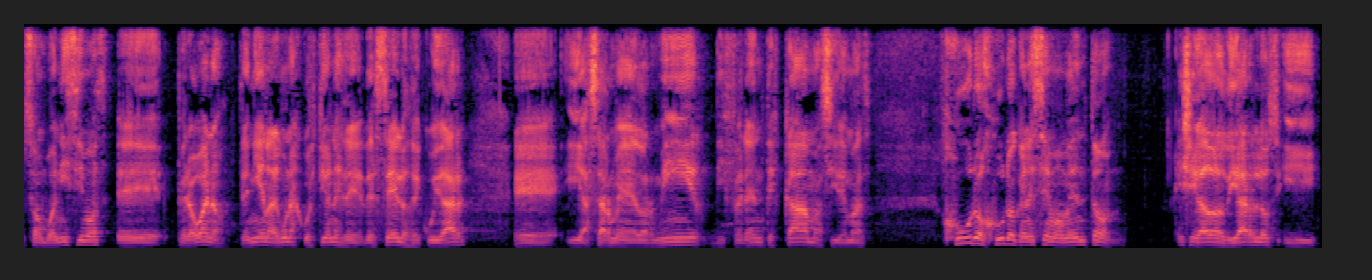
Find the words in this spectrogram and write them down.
son buenísimos, eh, pero bueno, tenían algunas cuestiones de, celos, de cuidar eh, y hacerme dormir, diferentes camas y demás. Juro, juro que en ese momento he llegado a odiarlos y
